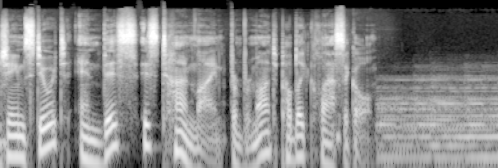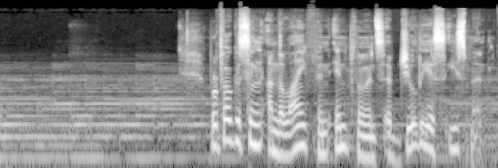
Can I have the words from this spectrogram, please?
James Stewart, and this is Timeline from Vermont Public Classical. We're focusing on the life and influence of Julius Eastman,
